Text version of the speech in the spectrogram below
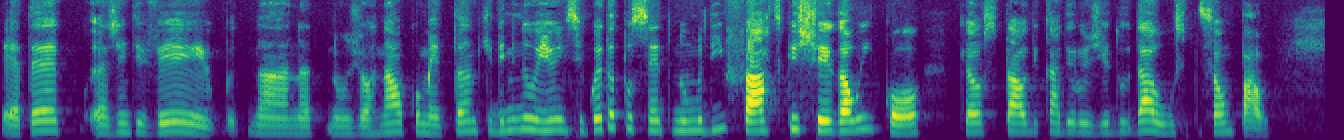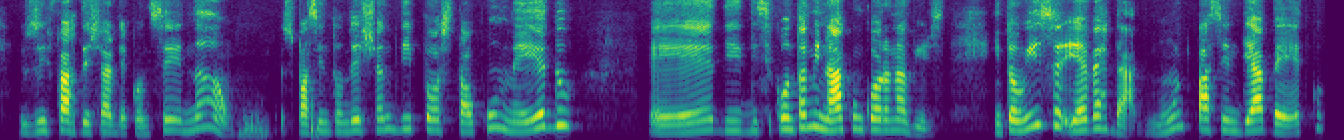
É, até a gente vê na, na, no jornal comentando que diminuiu em 50% o número de infartos que chega ao INCOR, que é o Hospital de Cardiologia do, da USP, de São Paulo. Os infartos deixaram de acontecer? Não. Os pacientes estão deixando de ir para o hospital com medo é, de, de, se contaminar com o coronavírus. Então, isso é verdade. Muito paciente diabético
